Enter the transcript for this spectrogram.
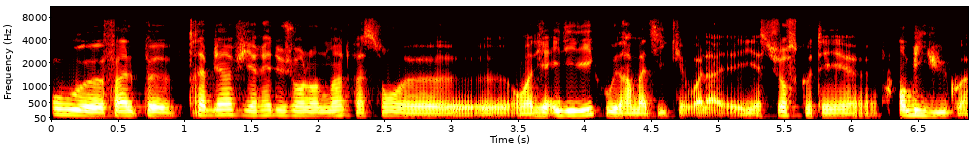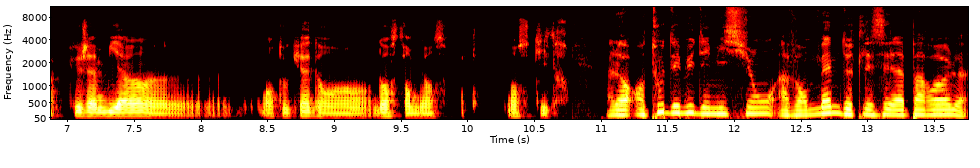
ou, euh, enfin, elle peut très bien virer du jour au lendemain de façon, euh, on va dire, idyllique ou dramatique. Voilà, il y a toujours ce côté ambigu, quoi, que j'aime bien, en tout cas dans, cette ambiance, dans ce titre. Alors, en tout début d'émission, avant même de te laisser la parole,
